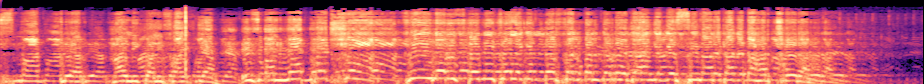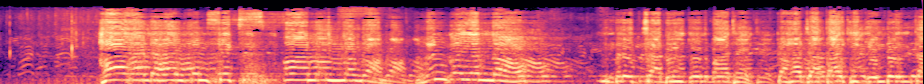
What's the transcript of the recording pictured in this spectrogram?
smart player highly qualified player इस बार शॉट फील्डर उसके नीचे, लेकिन दर्शक बनकर रह जाएँगे। सीमा रेखा के बाहर छह run. Hard and handsome six, arm on the run. Run by now. गेंदबाज है। कहा जाता है कि गेंदे इनका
